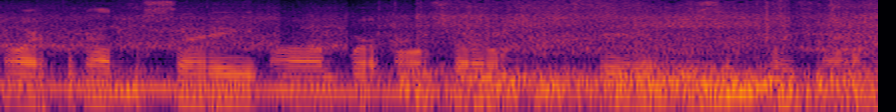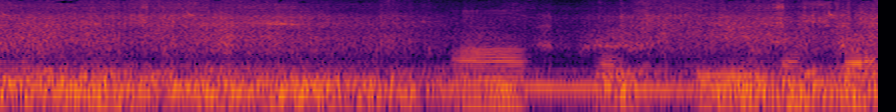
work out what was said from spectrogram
Oh, I forgot to say, um, we're also in place now. Uh, thanks to yesterday.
